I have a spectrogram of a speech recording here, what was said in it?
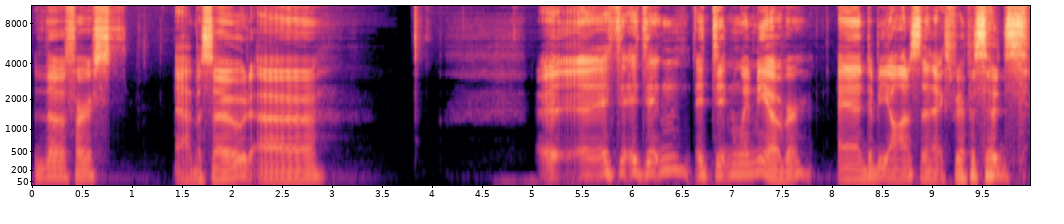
The first episode, uh, it, it didn't it didn't win me over and to be honest, the next few episodes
